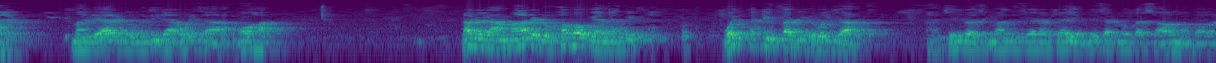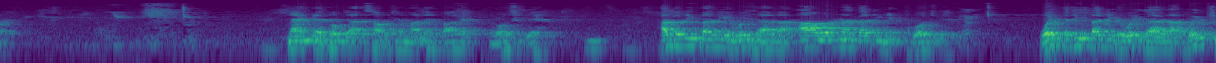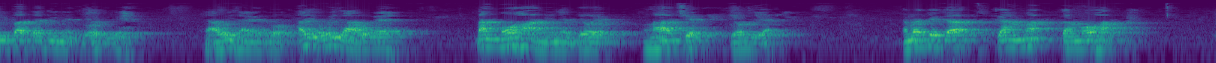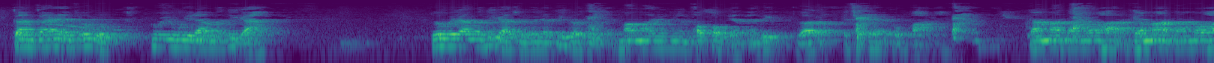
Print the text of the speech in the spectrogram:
မန္တရားတွေကိုမသိတာအဝိဇ္ဇာမောဟနောက်တစ်ခါအမှားတွေကိုဖောက်ဖောက်ပြန်ပြန်သိဝိပတိပတ္တိအဝိဇ္ဇာခြေတော်စမာဓိခြေတော်ဖြာရဲ့ပြိဿသမုပ္ပါဆောင်းမှာပါပါတယ် နိုင်တဲ့ဘုရားအဆောင်အထက်မှာလည်းပါတဲ့သဘောရှိတယ်အပတိပတ္တိအဝိဇ္ဇာကအာဝရဏတတ္တိနဲ့သဘောတူတယ်ဝိပတိပတ္တိအဝိဇ္ဇာကဝိခိပတ္တိနဲ့သဘောတူတယ်ဒါအဝိဇ္ဇာရဲ့သဘောအဲ့ဒီအဝိဇ္ဇာကိုပဲတန်မောဟအနေနဲ့ပြောရငါးချက်ပြောလို့ရတယ်အမတကကာမတန်မောဟ ကံကံရဲ့အကျိုးကိုတွေ့ဝေတာမသိတာတွေ့ဝေတာမသိတာဆိုရင်သိတော့သိမာမာယုံရင်ဖောက်ဖောက်ပြန်ပြန်သိသူကတော့အချက်တည်းကိုပါကာမတန်မောဟဓမ္မတန်မောဟ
